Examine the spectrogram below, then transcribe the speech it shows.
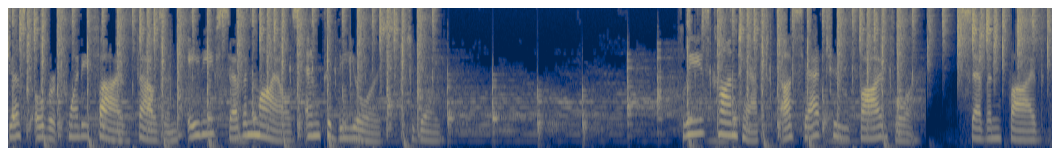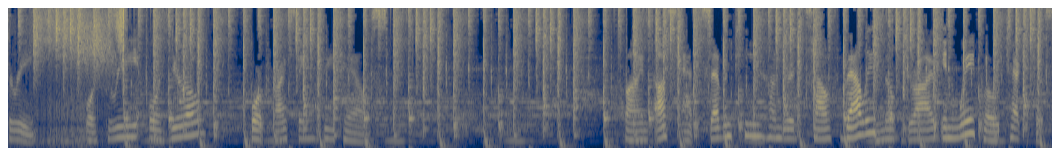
just over 25,087 miles and could be yours today. Please contact us at 254-753-4340 for pricing details. Find us at 1700 South Valley Mills Drive in Waco, Texas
